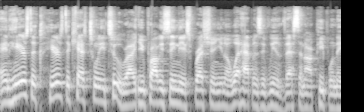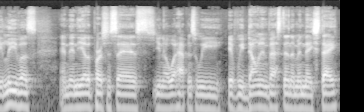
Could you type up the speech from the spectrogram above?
And here's the here's the catch 22, right? You've probably seen the expression, you know, what happens if we invest in our people and they leave us? And then the other person says, you know, what happens we if we don't invest in them and they stay?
